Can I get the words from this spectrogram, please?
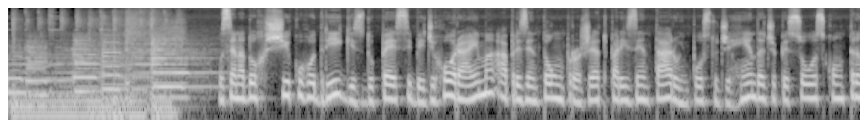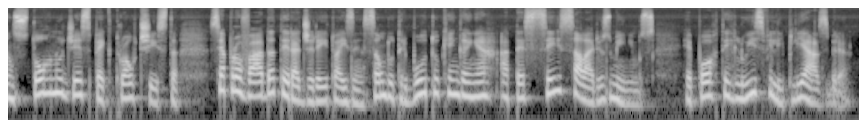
O senador Chico Rodrigues, do PSB de Roraima, apresentou um projeto para isentar o imposto de renda de pessoas com transtorno de espectro autista. Se aprovada, terá direito à isenção do tributo quem ganhar até seis salários mínimos. Repórter Luiz Felipe Liasbra.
